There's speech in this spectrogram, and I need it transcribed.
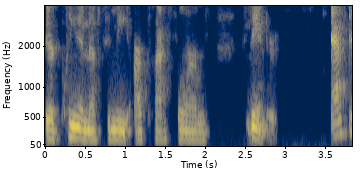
they're clean enough to meet our platform's standards. After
